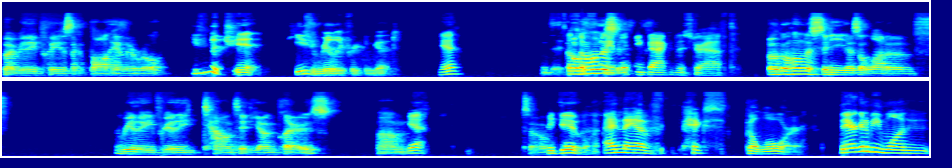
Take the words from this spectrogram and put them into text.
but really plays like a ball handler role. He's legit. He's really freaking good. That's Oklahoma City, looking back at this draft. Oklahoma City has a lot of really really talented young players. Um, Yeah. So They do, and they have picks galore. they're going to be one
